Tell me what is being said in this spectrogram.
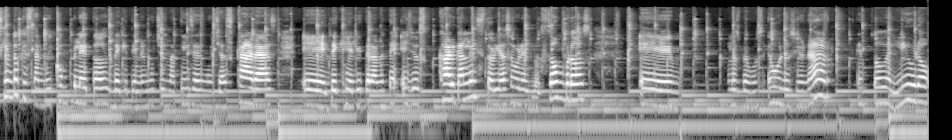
siento que están muy completos, de que tienen muchos matices, muchas caras, eh, de que literalmente ellos cargan la historia sobre los hombros. Eh, los vemos evolucionar en todo el libro.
